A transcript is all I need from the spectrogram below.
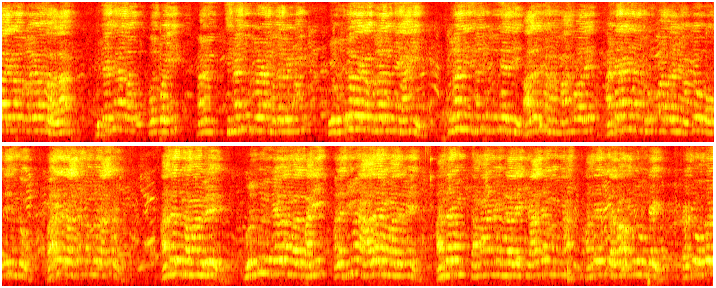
వారిలో వ్యవస్థ వల్ల విచక్షణ కోల్పోయి మనం చిన్న చూపు చూడడం మొదలుపెట్టినాం. ఈ వృత్తుల వారిగా కులాలు ఉన్నాయి కానీ కులాన్ని చిన్న చూపు చూసేది ఆలోచన మనం మానుకోవాలి. అంటరాని మనం రూపుమాపాలనే ఒకే ఒక ఉద్దేశంతో భారత రాజ్యాంగంలో రాశాడు అందరూ సమానులే. వృత్తులు కేవలం వాళ్ళ పని వాళ్ళ జీవన ఆధారం మాత్రమే. అందరం సమానంగా ఉండాలి. ఈ రాజ్యాంగం అందరికీ సర్వ హక్కులు ఉంటాయి. ప్రతి ఒక్కరు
